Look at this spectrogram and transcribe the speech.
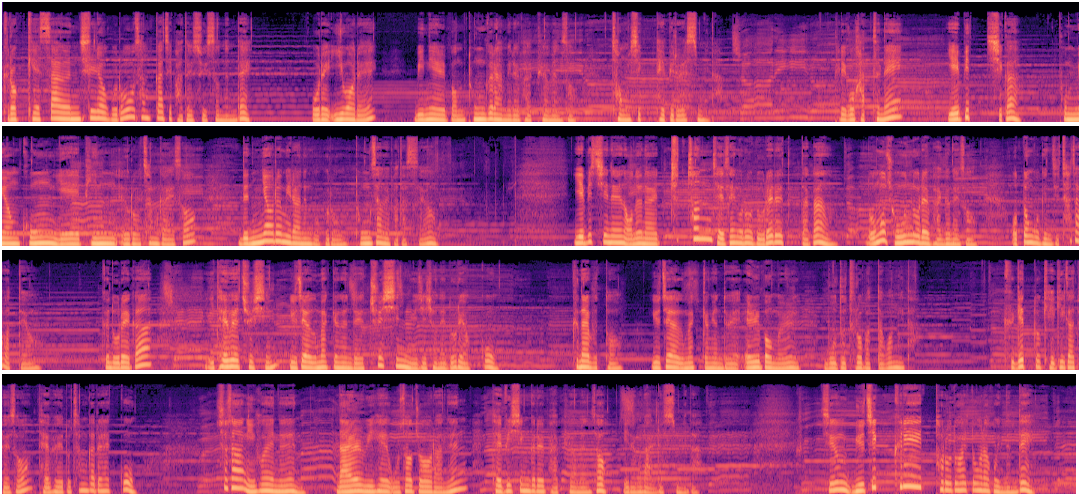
그렇게 쌓은 실력으로 상까지 받을 수 있었는데 올해 2월에 미니 앨범 동그라미를 발표하면서 정식 데뷔를 했습니다. 그리고 같은 해 예빛 씨가 본명 공예빈으로 참가해서 늦여름이라는 곡으로 동상을 받았어요. 예빛 씨는 어느 날 추천 재생으로 노래를 듣다가 너무 좋은 노래 발견해서 어떤 곡인지 찾아봤대요. 그 노래가 이 대회 출신, 유재하 음악경연대회 출신 뮤지션의 노래였고, 그날부터 유재하 음악경연대회 앨범을 모두 들어봤다고 합니다. 그게 또 계기가 돼서 대회에도 참가를 했고, 수상 이후에는 날 위해 웃어줘라는 데뷔 싱글을 발표하면서 이름을 알렸습니다. 지금 뮤직 크리에이터로도 활동을 하고 있는데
